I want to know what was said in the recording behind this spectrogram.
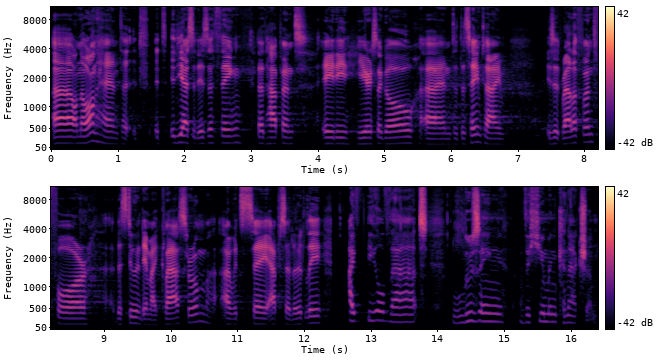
Uh, on the one hand, it, it, it, yes, it is a thing that happened 80 years ago, and at the same time, is it relevant for the student in my classroom? I would say absolutely. I feel that losing the human connection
